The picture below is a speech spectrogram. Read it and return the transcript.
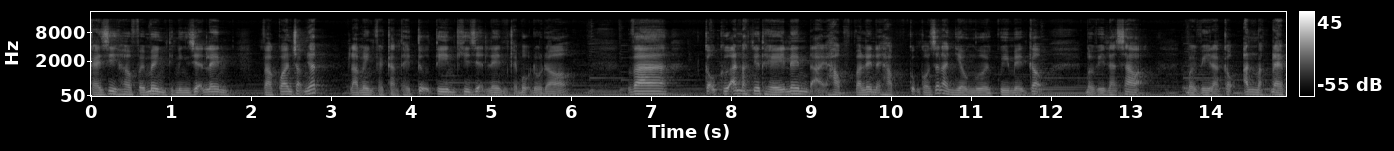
cái gì hợp với mình thì mình diện lên. Và quan trọng nhất là mình phải cảm thấy tự tin khi diện lên cái bộ đồ đó. Và cậu cứ ăn mặc như thế lên đại học và lên đại học cũng có rất là nhiều người quý mến cậu. Bởi vì là sao ạ? Bởi vì là cậu ăn mặc đẹp.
